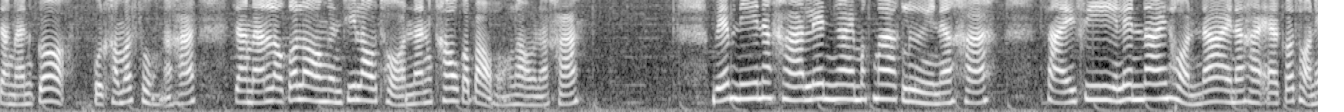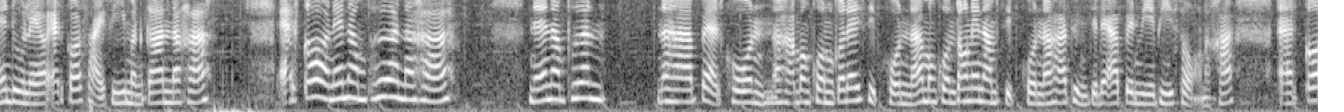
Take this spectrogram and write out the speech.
จากนั้นก็กดคำว่าส่งนะคะ จากนั้นเราก็รอเงินที่เราถอนนั้นเข้ากระเป๋าของเรานะคะ เว็บนี้นะคะเล่นง่ายมากๆเลยนะคะ สายฟรีเล่นได้ถอนได้นะคะแอดก็ถอนให้ดูแล้วแอดก็สายฟรีเหมือนกันนะคะแอดก็แนะนำเพื่อนนะคะ แนะนำเพื่อนนะคะ8คนนะคะ บางคนก็ได้ 10 คนนะ บางคนต้องแนะนำ10 คนนะคะ ถึงจะได้อัพเป็น VIP 2 นะคะ แอดก็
